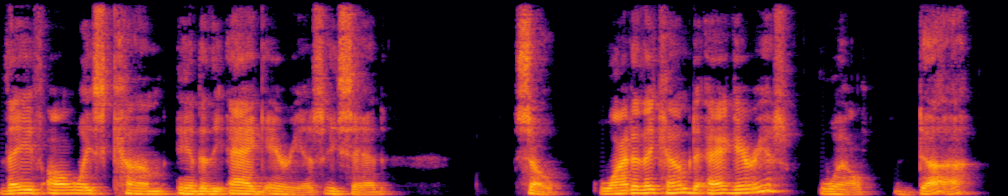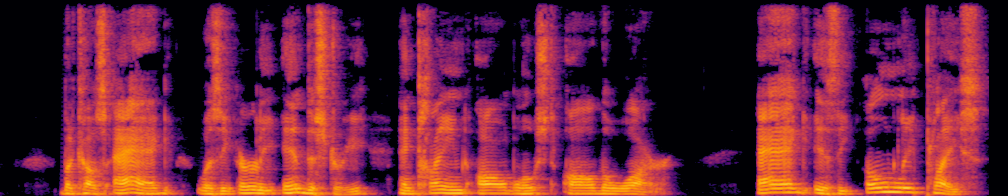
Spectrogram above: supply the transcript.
they've always come into the ag areas, he said. So, why do they come to ag areas? Well, duh, because ag was the early industry and claimed almost all the water. Ag is the only place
